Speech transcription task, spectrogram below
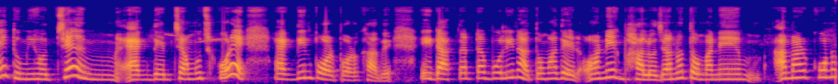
নেই, তুমি হচ্ছে এক দেড় চামচ করে একদিন পর পর খাবে। এই ডাক্তারটা বলি, না, তোমাদের অনেক ভালো, জানো তো? মানে আমার কোনো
